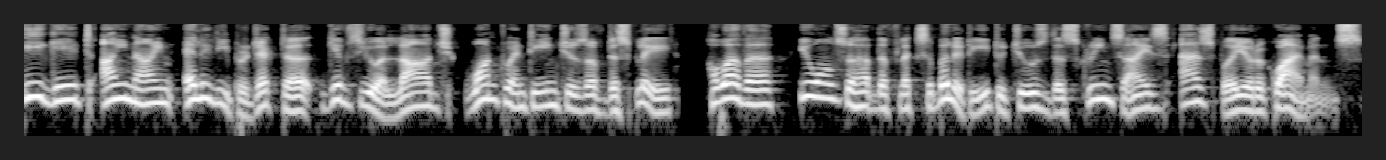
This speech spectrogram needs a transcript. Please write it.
eGate i9 LED projector gives you a large 120 inches of display. However, you also have the flexibility to choose the screen size as per your requirements.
